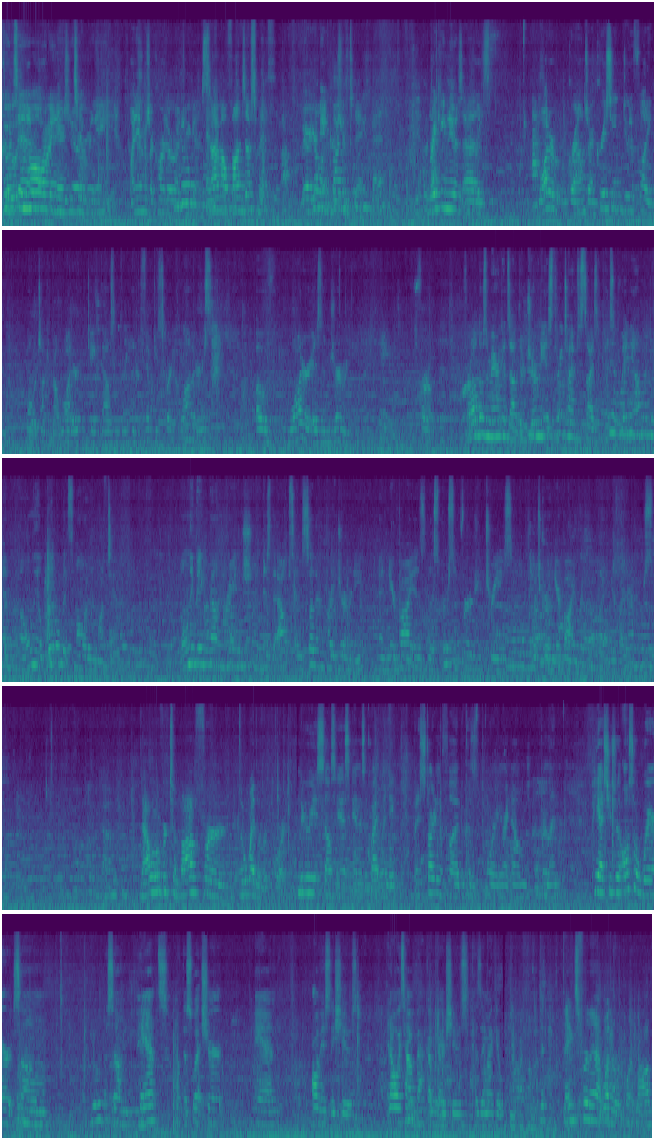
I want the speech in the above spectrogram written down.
Guten Morgen, Germany. My name is Ricardo Rodriguez. And I'm Alfonso Smith. We are your anchors for today. Breaking news as water grounds are increasing due to flooding. While we're talking about water, 8,350 square kilometers of water is in Germany. For, for all those Americans out there, Germany is three times the size of Pennsylvania and only a little bit smaller than Montana. The only big mountain range is the Alps and southern part of Germany, and nearby is the spruce and fir trees, which grow nearby nearby rivers. Now over to Bob for the weather report. degrees Celsius and it's quite windy, but it's starting to flood because it's pouring right now in Berlin. P.S. You should also wear some some pants with a sweatshirt and obviously shoes. And always have a backup pair of shoes because they might get Th- Thanks for that weather report, Bob.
